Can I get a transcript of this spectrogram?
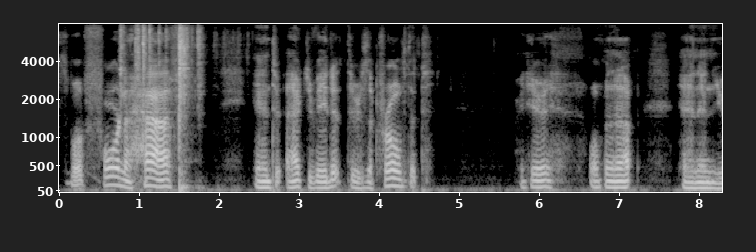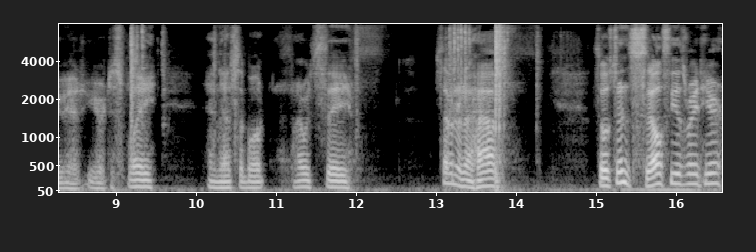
It's about four and a half. And to activate it, there's a probe that right here, open it up, and then you have your display. And that's about, I would say, seven and a half. So it's in Celsius right here.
